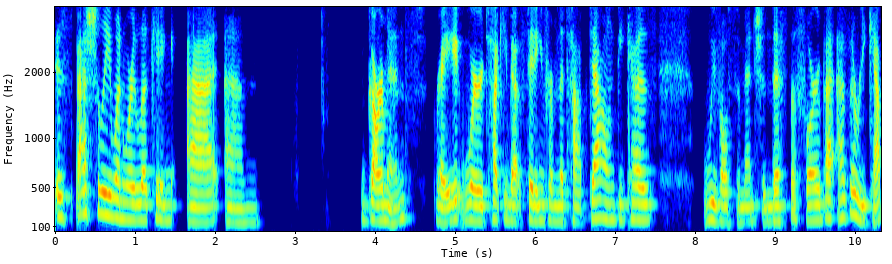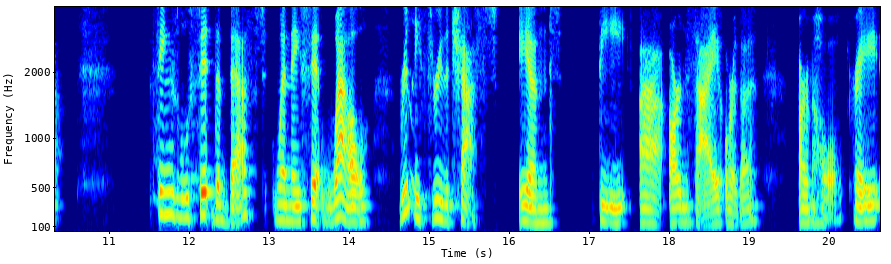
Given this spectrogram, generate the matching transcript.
especially when we're looking at um, garments, right? We're talking about fitting from the top down because we've also mentioned this before, but as a recap, things will fit the best when they fit well, really through the chest and the uh, arm side or the armhole, right?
